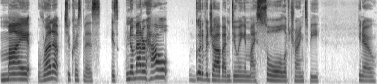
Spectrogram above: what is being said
my run up to Christmas is no matter how good of a job I'm doing in my soul of trying to be, you know,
